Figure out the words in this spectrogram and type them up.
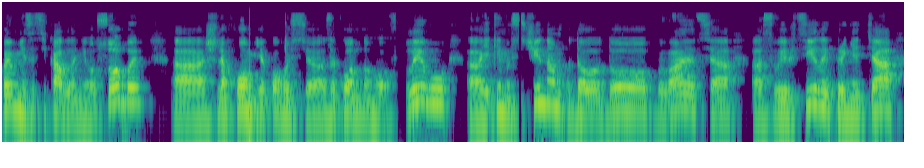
певні зацікавлені особи шляхом якогось е, законного впливу якимось чином добиваються своїх цілей прийняття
